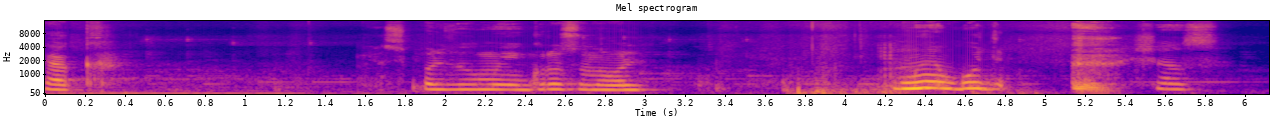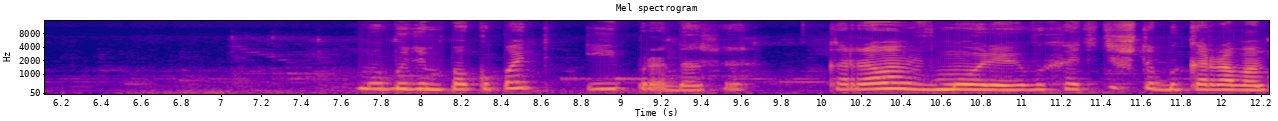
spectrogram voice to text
Так. Используем игру 0. Мы будем... Сейчас. Мы будем покупать и продажи. Караван в море. Вы хотите, чтобы караван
